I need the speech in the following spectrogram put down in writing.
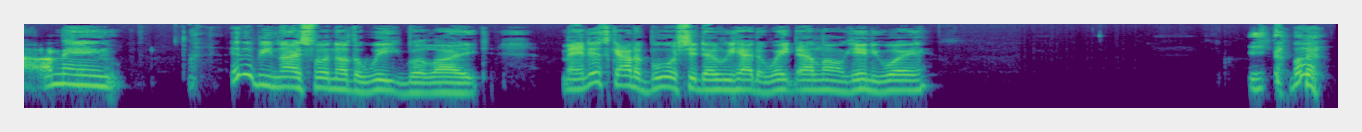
I mean, it'll be nice for another week. But like, man, this kind of bullshit that we had to wait that long anyway. But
